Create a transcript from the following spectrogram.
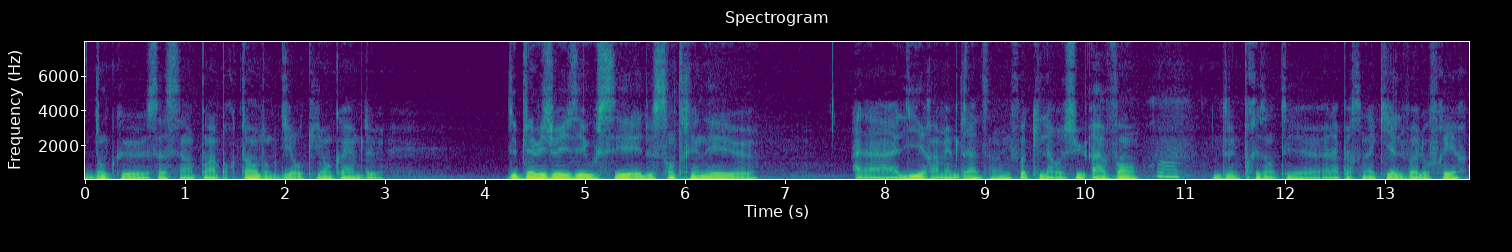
Donc euh, ça, c'est un point important. Donc dire au client quand même de, de bien visualiser où c'est et de s'entraîner euh, à lire un même date, hein, une fois qu'il l'a reçu, avant de le présenter euh, à la personne à qui elle va l'offrir.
